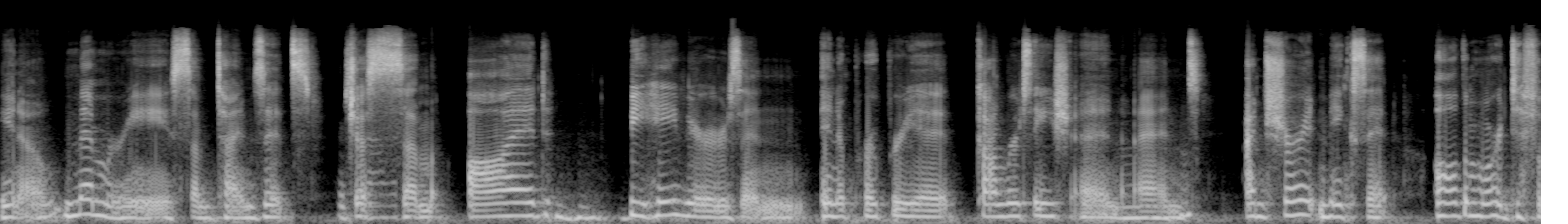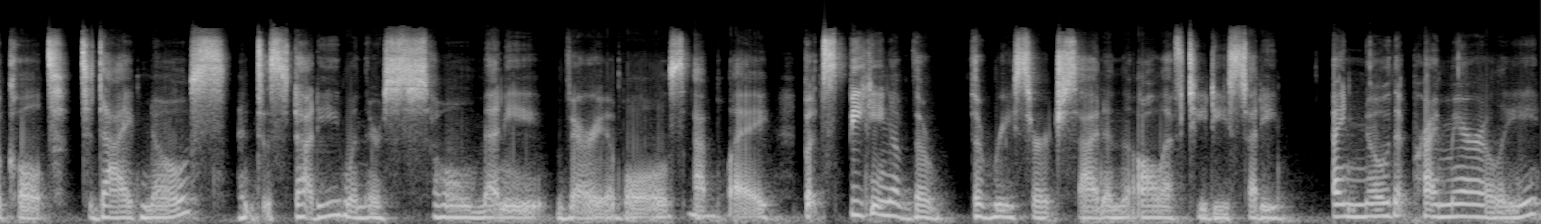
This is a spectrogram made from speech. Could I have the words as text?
you know memory. Sometimes it's just some odd Mhm. behaviors and inappropriate conversation Mhm. and i'm sure it makes it all the more difficult to diagnose and to study when there's so many variables at play. But speaking of the the research side and the all ftd study i know that primarily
